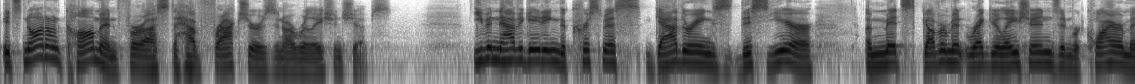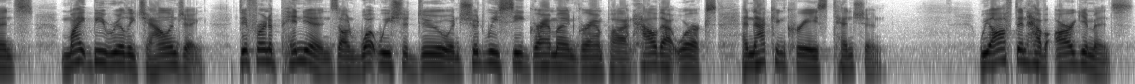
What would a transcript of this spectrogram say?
it's not uncommon for us to have fractures in our relationships. Even navigating the Christmas gatherings this year amidst government regulations and requirements might be really challenging different opinions on what we should do and should we see grandma and grandpa and how that works, and that can create tension. We often have arguments,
